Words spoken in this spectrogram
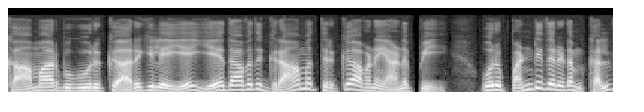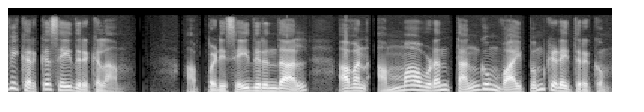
காமார்புகூருக்கு அருகிலேயே ஏதாவது கிராமத்திற்கு அவனை அனுப்பி ஒரு பண்டிதரிடம் கல்வி கற்க செய்திருக்கலாம். அப்படி செய்திருந்தால் அவன் அம்மாவுடன் தங்கும் வாய்ப்பும் கிடைத்திருக்கும்.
